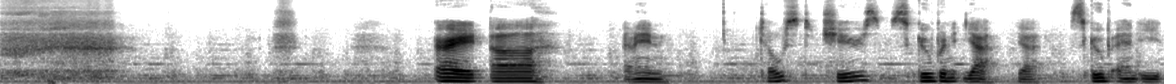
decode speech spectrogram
All right. Uh, I mean toast, cheers, scoop and yeah, yeah, scoop and eat.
